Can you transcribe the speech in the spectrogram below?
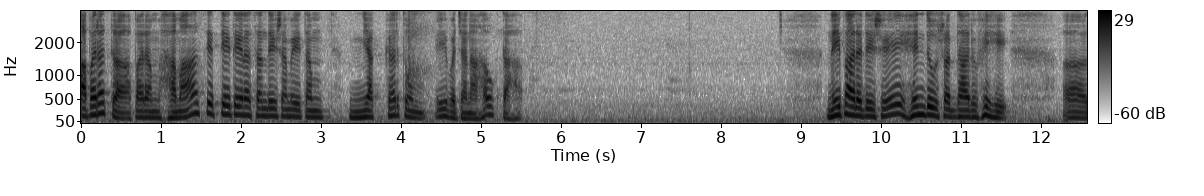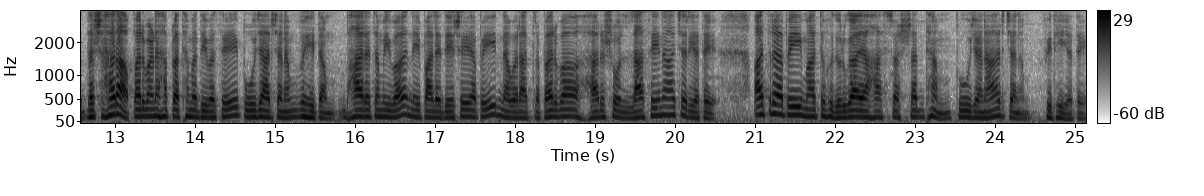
अपरत्र, परं हमास् इत्येतेन सन्देशमेतं न्यक्कर्तुम् एव जनाः उक्ताः। नेपालदेशे हिन्दुश्रद्धालुभिः दशहरा पर्वणः प्रथमदिवसे पूजार्चनं विहितं भारतमिव नेपालदेशे अपि नवरात्रपर्व हर्षोल्लासेन आचर्य अत्र अपि दुर्गा सश्रद्धं पूजनार्चनं विधीयते।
